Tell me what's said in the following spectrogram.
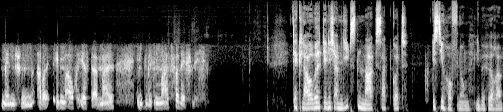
Menschen, aber eben auch erst einmal in gewissem Maß verlässlich. Der Glaube, den ich am liebsten mag, sagt Gott, ist die Hoffnung, liebe Hörer.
